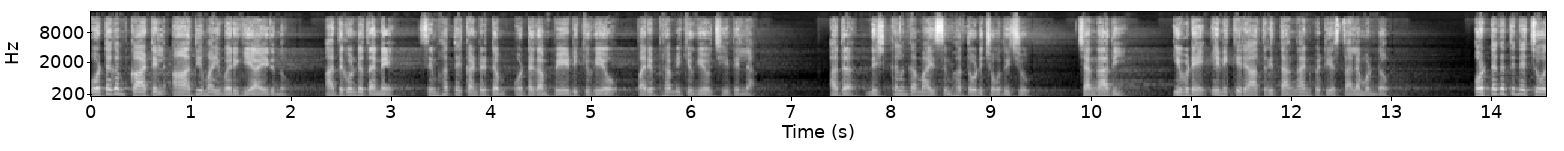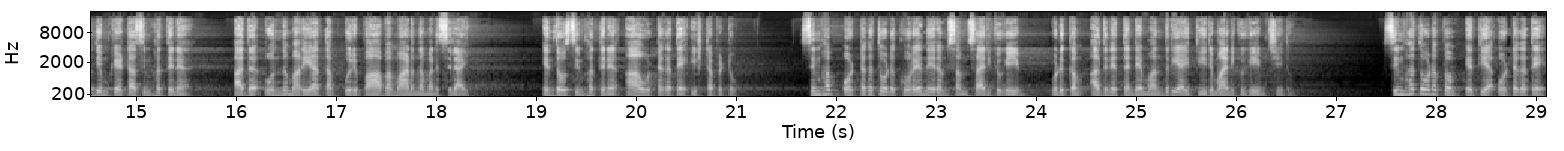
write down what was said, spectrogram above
ഒട്ടകം കാട്ടിൽ ആദ്യമായി വരികയായിരുന്നു. അതുകൊണ്ട് തന്നെ സിംഹത്തെ കണ്ടിട്ടും ഒട്ടകം പേടിക്കുകയോ പരിഭ്രമിക്കുകയോ ചെയ്തില്ല. അത് നിഷ്കളങ്കമായി സിംഹത്തോട് ചോദിച്ചു ചങ്ങാതി ഇവിടെ എനിക്ക് രാത്രി തങ്ങാൻ പറ്റിയ സ്ഥലമുണ്ടോ? ഒട്ടകത്തിന്റെ ചോദ്യം കേട്ട സിംഹത്തിന് അത് ഒന്നും അറിയാത്ത ഒരു പാപമാണെന്ന് മനസ്സിലായി. എന്തോ സിംഹത്തിന് ആ ഒട്ടകത്തെ ഇഷ്ടപ്പെട്ടു. സിംഹം ഒട്ടകത്തോട് കുറെ നേരം സംസാരിക്കുകയും ഒടുക്കം അതിനെ തന്റെ മന്ത്രിയായി തീരുമാനിക്കുകയും ചെയ്തു. സിംഹത്തോടൊപ്പം എത്തിയ ഒട്ടകത്തെ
